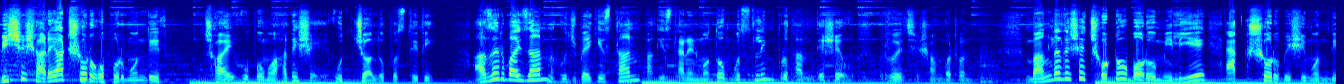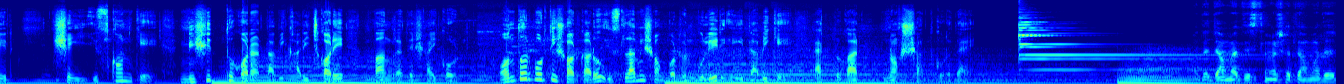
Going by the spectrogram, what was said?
বিশ্বে সাড়ে আটশোর ওপর মন্দির, ছয় উপমহাদেশে উজ্জ্বল উপস্থিতি। আজারবাইজান, উজবেকিস্তান, পাকিস্তানের মতো মুসলিম প্রধান দেশেও রয়েছে সংগঠন। বাংলাদেশে ছোট বড় মিলিয়ে একশোর বেশি মন্দির। সেই ইসকনকে নিষিদ্ধ করার দাবি খারিজ করে বাংলাদেশ হাইকোর্ট। অন্তর্বর্তী সরকারও ইসলামী সংগঠনগুলির এই দাবিকে এক প্রকার নস্যাৎ করে দেয়। আমাদের জামায়াত ইসলামের সাথে আমাদের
